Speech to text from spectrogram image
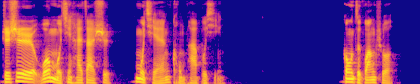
只是我母亲还在世，目前恐怕不行。”公子光说：“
